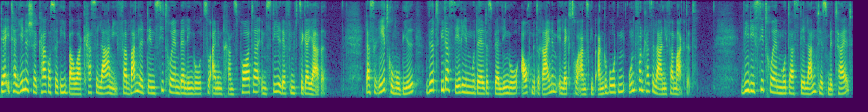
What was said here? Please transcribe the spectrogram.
Der italienische Karosseriebauer Castellani verwandelt den Citroën Berlingo zu einem Transporter im Stil der 50er Jahre. Das Retromobil wird wie das Serienmodell des Berlingo auch mit reinem Elektroantrieb angeboten und von Castellani vermarktet. Wie die Citroën-Mutter Stellantis mitteilt,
